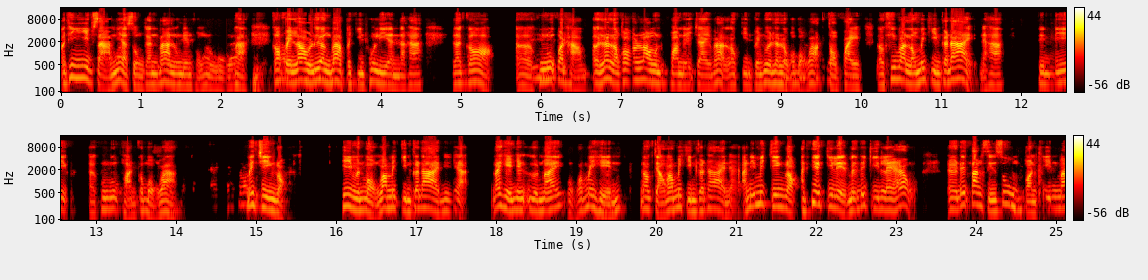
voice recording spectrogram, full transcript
วันที่ยี่สิบสามเนี่ยส่งกันบ้านโรงเรียนของหนูค่ะ ก็ไปเล่าเรื่องว่าไปกินทุเรียนนะคะ แล้วก็ เออคุณนุก็ถามเออแล้วเราก็เล่าความในใจว่าเรากินไปด้วยแล้วเราก็บอกว่าต่อไป เราคิดว่าเราไม่กินก็ได้นะคะทีนี้เออคุณนุขวัญก็บอกว่า ไม่จริงหรอก ที่มันบอกว่าไม่กินก็ได้เนี่ยได้เห็นอย่างอื่นไหมบอกว่าไม่เห็น นอกจากว่าไม่กินก็ได้เนี่ยอันนี้ไม่จริงหรอก อันนี้กิเลสมันได้กินแล้ว ออได้ตั้งศีลสู้ก่อนกินไหม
